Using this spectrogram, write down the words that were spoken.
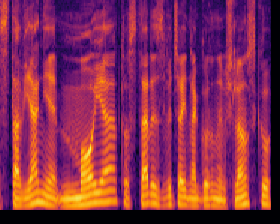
Stawianie moja to stary zwyczaj na Górnym Śląsku.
